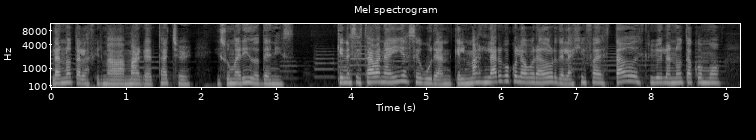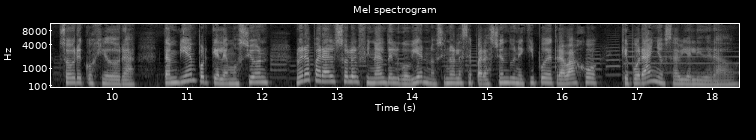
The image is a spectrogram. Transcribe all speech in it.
La nota la firmaba Margaret Thatcher y su marido Dennis. Quienes estaban ahí aseguran que el más largo colaborador de la jefa de Estado describió la nota como sobrecogedora, también porque la emoción no era para él solo el final del gobierno, sino la separación de un equipo de trabajo que por años había liderado.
